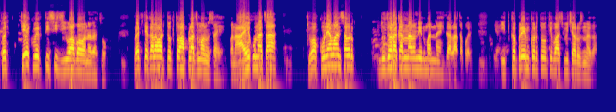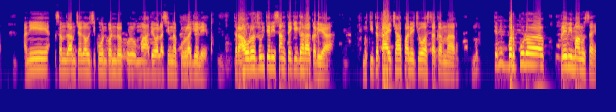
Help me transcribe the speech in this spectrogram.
प्रत्येक व्यक्तीशी जीवाभावानं राहतो प्रत्येकाला वाटतो की तो आपलाच माणूस आहे. पण आहे कुणाचा? किंवा कुण्या माणसावर दुजोरा करणारा निर्माण नाही झाला आतापर्यंत. इतकं प्रेम करतो की बस विचारूच नका. आणि समजा आमच्या गावची कोण पंढरपूर महादेवाला शिंगणापूरला गेले तर आवर्जून त्यांनी सांगते की घराकडे या. मग तिथं काय चहा पाण्याची व्यवस्था करणार? मग त्यांनी भरपूर प्रेमी माणूस आहे.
